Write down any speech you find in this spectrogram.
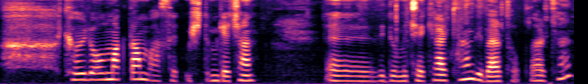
Köylü olmaktan bahsetmiştim geçen e, videomu çekerken, biber toplarken.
